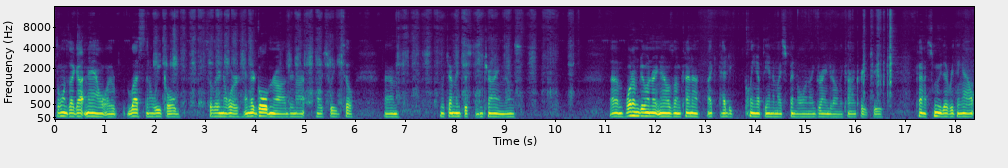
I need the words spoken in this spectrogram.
the ones I got now are less than a week old, so they're nowhere, and they're goldenrod, they're not horseweed, so, um, which I'm interested in trying those. Um, what I'm doing right now is I'm kind of, I had to clean up the end of my spindle and I grind it on the concrete to kind of smooth everything out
